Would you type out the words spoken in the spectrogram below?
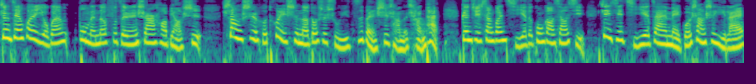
证监会有关部门的负责人十二号表示，上市和退市呢都是属于资本市场的常态。根据相关企业的公告消息，这些企业在美国上市以来，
